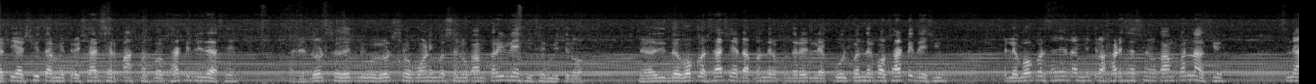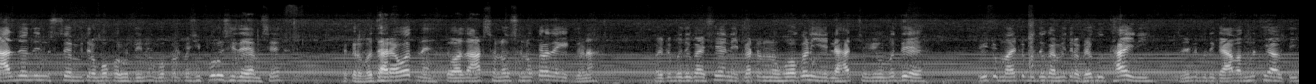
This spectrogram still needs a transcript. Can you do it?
અત્યારે શું મિત્રો ચાર ચાર પાંચ પાંચ પગ છાંટી દીધા છે. અને દોઢસો જેટલું, દોઢસો પોણી બસોનું કામ કરી નાખ્યું છે મિત્રો. ને હજી તો બપોર સાસે હતા પંદર પંદર એટલે કુલ પંદર પગ છાંટી દઈશું એટલે બપોર સાસે હતા મિત્રો સાડી સાતસોનું કામ કરી નાખ્યું. અને આજનો દિન છે મિત્રો બપોર સુધીનું. બપોર પછી પૂરું થઈ એમ છે. એટલે વધારે હોત ને તો આજે આઠસો નવસોનું કરે દે એક જણા. એટલું બધું કાંઈ છે નહીં. પેટ્રોલનું હો ગણીએ એટલે સાતસો એવું બધે. યુટ્યુબમાં એટલું બધું કાંઈ મિત્રો ભેગું થાય નહીં. એટલી બધી કાંઈ આવક નથી આવતી.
